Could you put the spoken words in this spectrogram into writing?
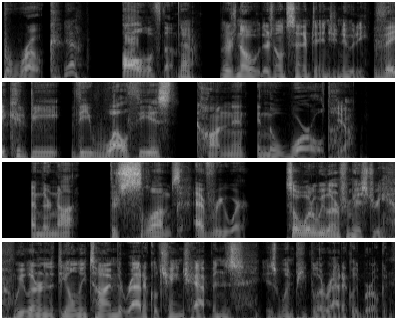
broke. Yeah. all of them. Yeah, there's no there's no incentive to ingenuity. They could be the wealthiest continent in the world. Yeah. and they're not. There's slums everywhere. So what do we learn from history? We learn that the only time that radical change happens is when people are radically broken.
